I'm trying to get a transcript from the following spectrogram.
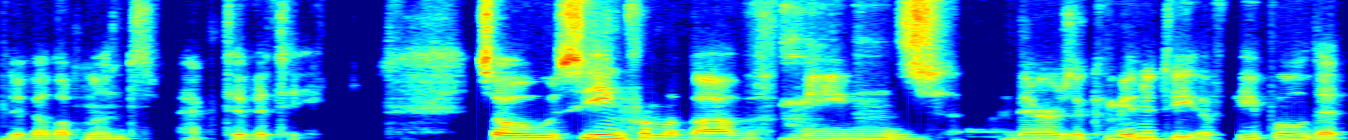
development activity. So, seeing from above means there's a community of people that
